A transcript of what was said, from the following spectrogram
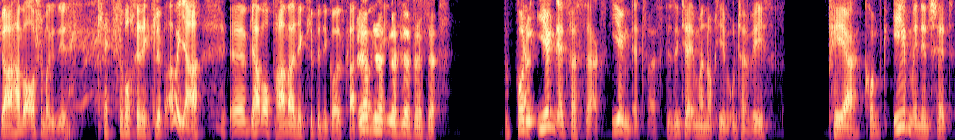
Ja, haben wir auch schon mal gesehen. Letzte Woche den Clip. Aber ja, äh, wir haben auch ein paar Mal den Clip in den Golfkarten ja, gesehen. Ja, ja, ja, Bevor ja. du irgendetwas sagst, irgendetwas, wir sind ja immer noch hier unterwegs. Peer kommt eben in den Chat.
